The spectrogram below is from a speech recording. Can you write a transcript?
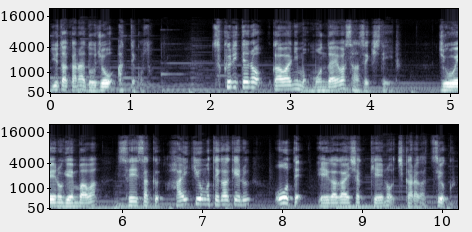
豊かな土壌あってこそ。作り手の側にも問題は山積している。上映の現場は制作、配給も手掛ける大手映画会社系の力が強く、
